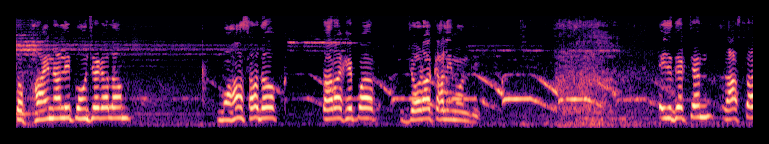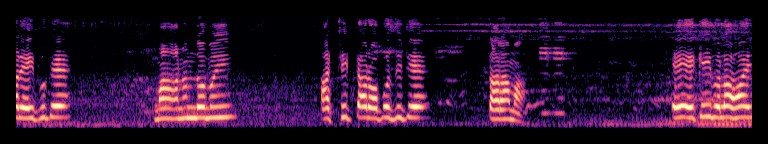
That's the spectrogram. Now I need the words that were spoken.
তো ফাইনালি পৌঁছে গেলাম। মহাসাধক তারাখেপার জোড়া কালী মন্দির। এই যে দেখছেন, রাস্তার এই ফুটে মা আনন্দময়ী আর ঠিক তার অপোজিটে তারা মা। এই একেই বলা হয়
